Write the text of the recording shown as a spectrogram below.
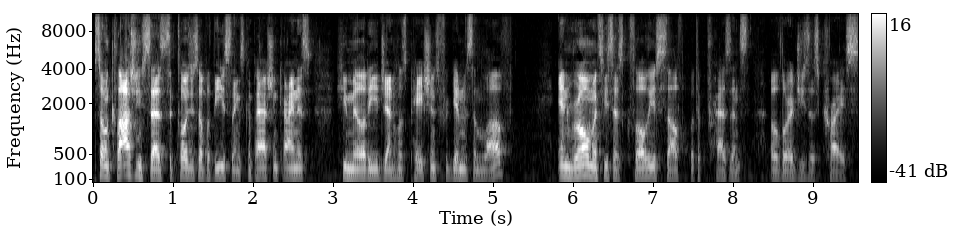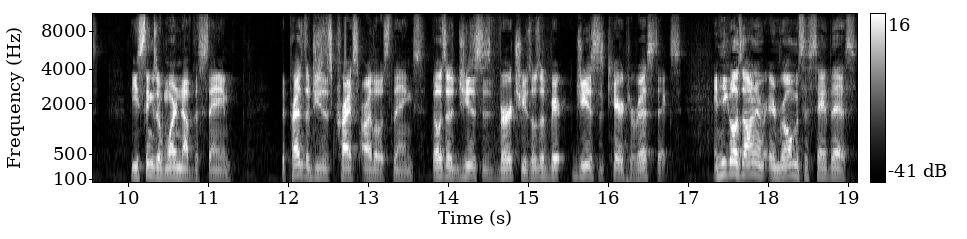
So in Colossians, he says to clothe yourself with these things compassion, kindness, humility, gentleness, patience, forgiveness, and love. In Romans, he says, clothe yourself with the presence of the Lord Jesus Christ. These things are one and of the same. The presence of Jesus Christ are those things. Those are Jesus' virtues. Those are Jesus' characteristics. And he goes on in, in Romans to say this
